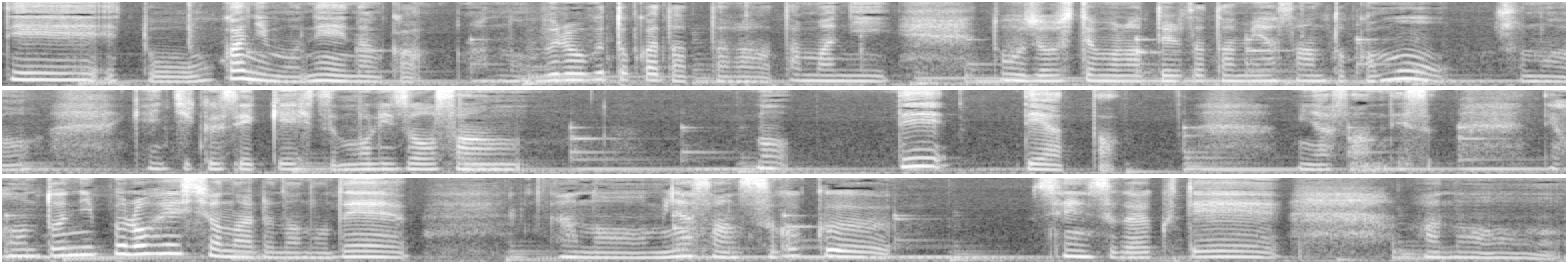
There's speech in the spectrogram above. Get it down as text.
でえっと他にもねなんかのブログとかだったらたまに登場してもらってる畳屋さんとかもその建築設計室森蔵さんので出会った皆さんです。で本当にプロフェッショナルなのであの皆さんすごくセンスが良くてあの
